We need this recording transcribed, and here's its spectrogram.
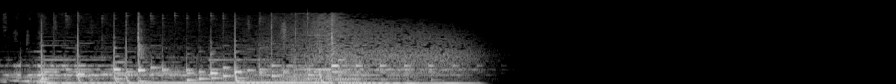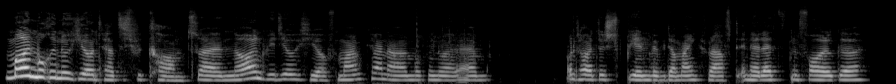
Moin Morino hier und herzlich willkommen zu einem neuen Video hier auf meinem Kanal Morino LM. Und heute spielen wir wieder Minecraft. In der letzten Folge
